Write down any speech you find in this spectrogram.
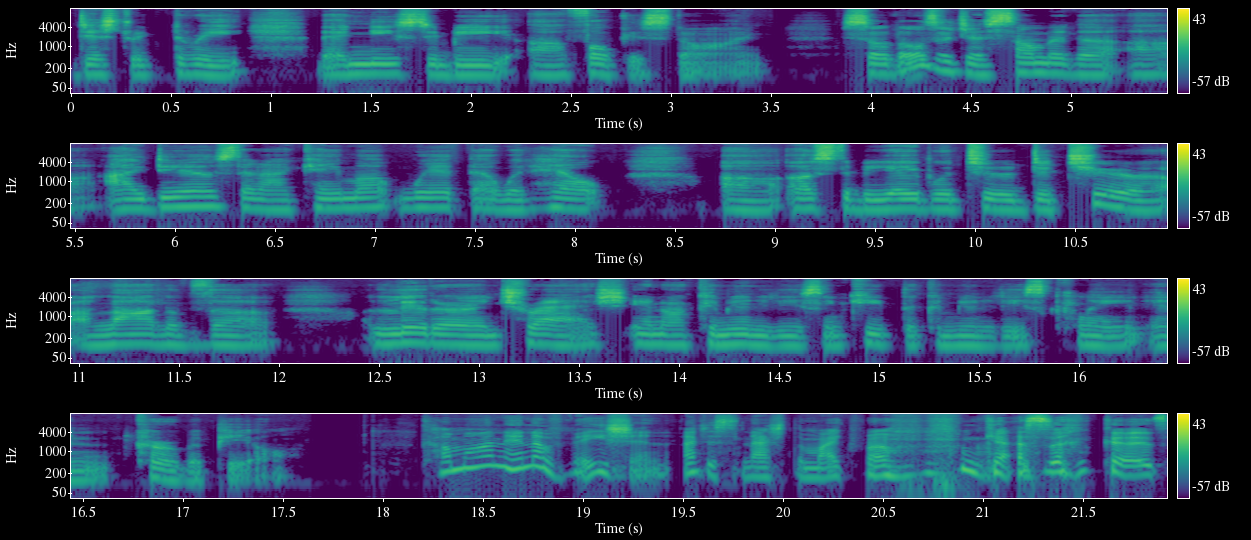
District 3 that needs to be uh, focused on. So those are just some of the uh, ideas that I came up with that would help uh, us to be able to deter a lot of the litter and trash in our communities and keep the communities clean and curb appeal. Come on, innovation. I just snatched the mic from Gassa because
